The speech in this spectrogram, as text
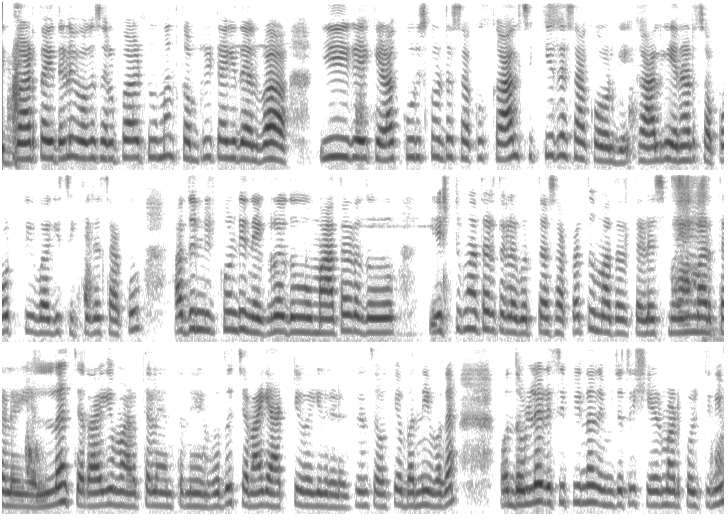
ಇದು ಮಾಡ್ತಾ ಇದ್ದಾಳೆ. ಇವಾಗ ಸ್ವಲ್ಪ ಟೂ ಮಂತ್ ಕಂಪ್ಲೀಟ್ ಆಗಿದೆ ಅಲ್ವಾ? ಈಗ ಕೆಳಗೆ ಕೂರಿಸ್ಕೊಂಡ್ರೆ ಸಾಕು, ಕಾಲು ಸಿಕ್ಕಿದ್ರೆ ಸಾಕು ಅವಳಿಗೆ. ಕಾಲಿಗೆ ಏನಾದ್ರು ಸಪೋರ್ಟಿವ್ ಆಗಿ ಸಿಕ್ಕಿದ್ರೆ ಸಾಕು. ಅದನ್ನ ಇಟ್ಕೊಂಡು ನೆಗ್ರೋದು, ಮಾತಾಡೋದು ಎಷ್ಟು ಮಾತಾಡ್ತಾಳೆ ಗೊತ್ತಾ? ಸಖತ್ತು ಮಾತಾಡ್ತಾಳೆ ಸ್ಮೈಲ್ ಮಾಡ್ತಾಳೆ, ಎಲ್ಲ ಚೆನ್ನಾಗಿ ಮಾಡ್ತಾಳೆ ಅಂತಲೇ ಹೇಳ್ಬೋದು. ಚೆನ್ನಾಗಿ ಆ್ಯಕ್ಟಿವ್ ಆಗಿದ್ದಾಳೆ ಫ್ರೆಂಡ್ಸ್ ಓಕೆ ಬನ್ನಿ ಇವಾಗ. ಒಂದೊಳ್ಳೆ ರೆಸಿಪಿನ ನಿಮ್ಮ ಜೊತೆ ಶೇರ್ ಮಾಡ್ಕೊಳ್ತೀನಿ.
